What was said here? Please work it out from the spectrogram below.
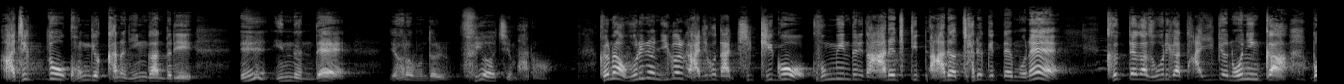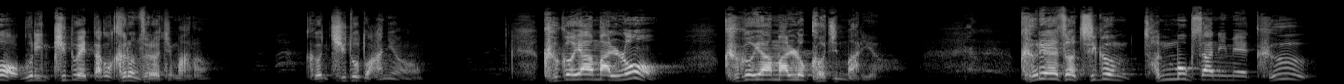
아직도 공격하는 인간들이 예? 있는데 여러분들 후회하지 마라. 그러나 우리는 이걸 가지고 다 지키고 국민들이 다 알아듣기, 알아차렸기 때문에 그때 가서 우리가 다 이겨놓으니까 뭐 우린 기도했다고 그런 소리 하지 마라. 그건 기도도 아니야. 그거야말로 그거야말로 거짓말이야. 그래서 지금 전 목사님의 그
